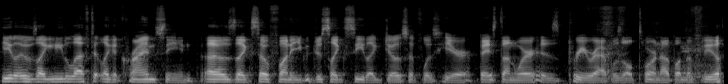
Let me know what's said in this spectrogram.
he it was like he left it like a crime scene. Uh, it was like so funny. You could just like see like Joseph was here based on where his pre-wrap was all torn up on the field.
